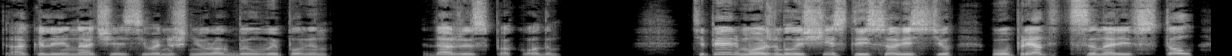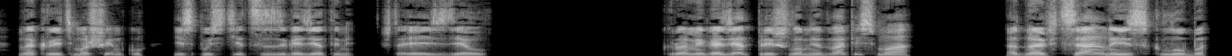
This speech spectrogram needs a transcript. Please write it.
Так или иначе, сегодняшний урок был выполнен даже с походом. Теперь можно было с чистой совестью упрятать сценарий в стол, накрыть машинку и спуститься за газетами, что я и сделал. Кроме газет пришло мне два письма. Одно официальное из клуба,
